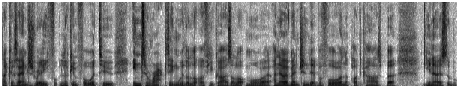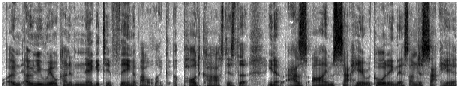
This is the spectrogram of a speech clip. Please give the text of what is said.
like I say, I'm just really f- looking forward to interacting with a lot of you guys a lot more. I know I've mentioned it before on the podcast, but you know, the only real kind of negative thing about like a podcast is that you know, as I'm sat here recording this, I'm just sat here,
